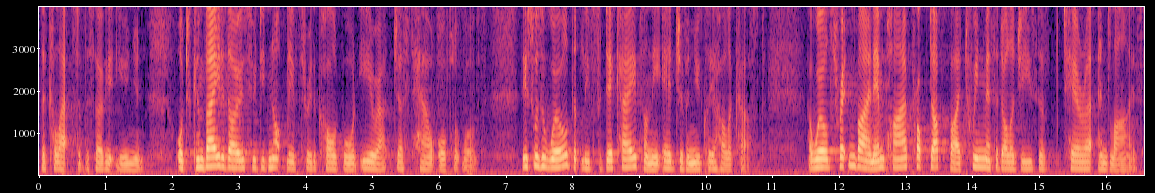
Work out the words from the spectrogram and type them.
the collapse of the Soviet Union, or to convey to those who did not live through the Cold War era just how awful it was. This was a world that lived for decades on the edge of a nuclear holocaust, a world threatened by an empire propped up by twin methodologies of terror and lies,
